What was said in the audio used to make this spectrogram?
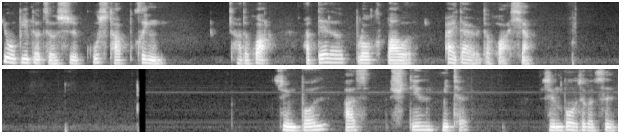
右边的则是 Gustav Klimt 他的画 Adele Bloch-Bauer 艾黛尔的画像。Symbol as Stilmittel。Symbol 这个字，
